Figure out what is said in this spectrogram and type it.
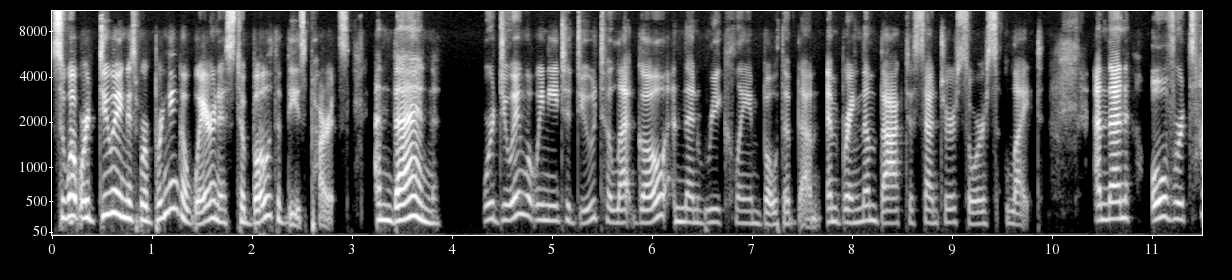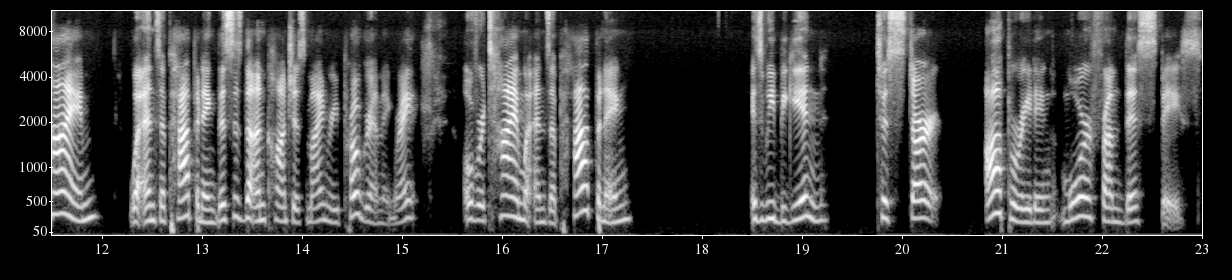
So what we're doing is we're bringing awareness to both of these parts. And then we're doing what we need to do to let go and then reclaim both of them and bring them back to center source light. And then over time, what ends up happening, this is the unconscious mind reprogramming, right? Over time, what ends up happening is we begin to start operating more from this space,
